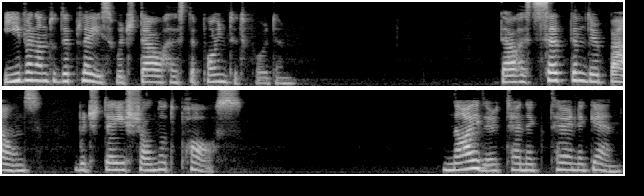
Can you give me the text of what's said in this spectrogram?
even unto the place which thou hast appointed for them. Thou hast set them their bounds, which they shall not pass, neither turn, again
